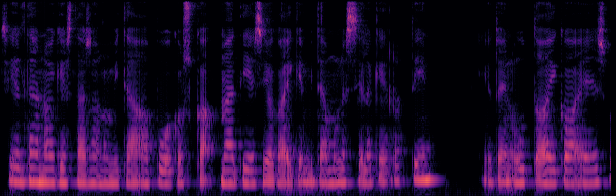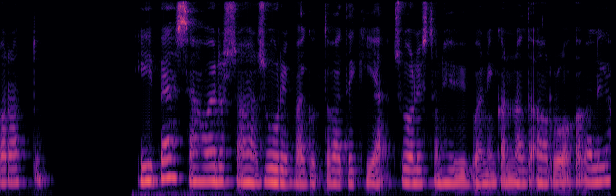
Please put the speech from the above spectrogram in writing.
Sieltä en oikeastaan saanut mitään apua, koska mä tiesin jo kaiken, mitä mulle siellä kerrottiin, joten uutta aikaa ei edes varattu. IPS-hoidossahan suurin vaikuttava tekijä suoliston hyvinvoinnin kannalta on ruokavalio.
